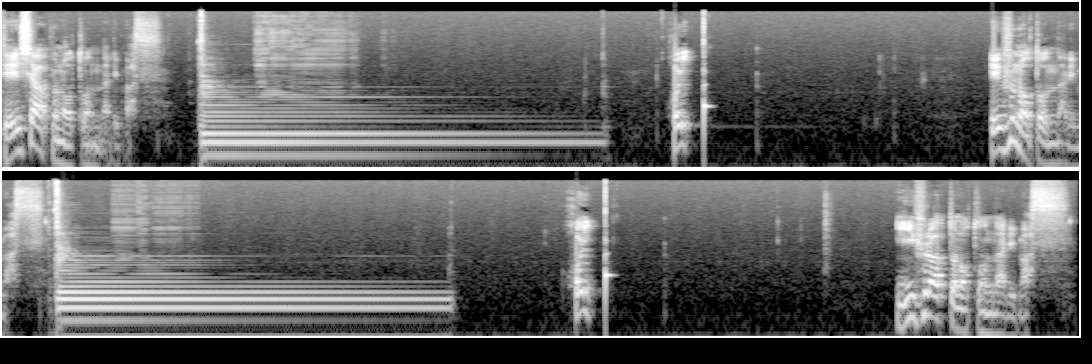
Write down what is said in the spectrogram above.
D シャープの音になります。F の音になります。ほい。E フラットの音になります。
